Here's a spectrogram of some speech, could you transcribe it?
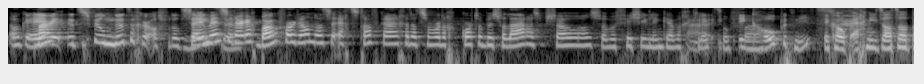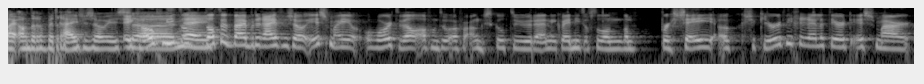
Oké. Maar het is veel nuttiger als we dat Zijn weten. mensen daar echt bang voor dan? Dat ze echt straf krijgen? Dat ze worden gekort op hun salaris of zo? Als ze op een phishing link hebben geklikt? ik, of, ik eh, hoop het niet. ik hoop echt niet dat dat bij andere bedrijven zo is. Ik eh, hoop niet nee. dat, dat het bij bedrijven zo is, maar je hoort wel af en toe over angstculturen. En ik weet niet of dat dan, dan per se ook security gerelateerd is, maar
